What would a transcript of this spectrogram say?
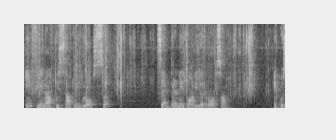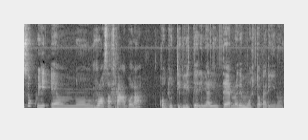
Infine ho acquistato un gloss sempre nei toni del rosa. E questo qui è un, un rosa fragola con tutti i glitterini all'interno ed è molto carino.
